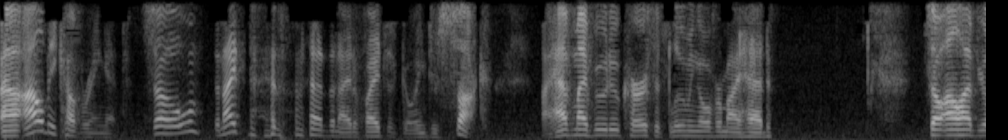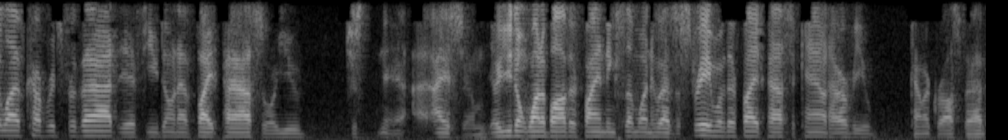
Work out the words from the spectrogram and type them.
Uh, I'll be covering it. So the night, the night of fights is going to suck. I have my voodoo curse; it's looming over my head. So I'll have your live coverage for that. If you don't have Fight Pass, or you just, I assume, or you don't want to bother finding someone who has a stream of their Fight Pass account, however you come across that.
